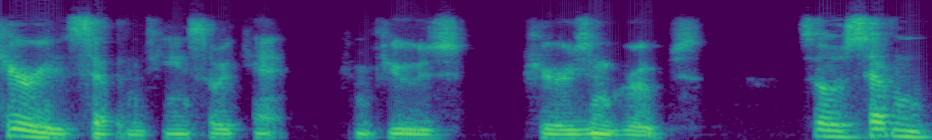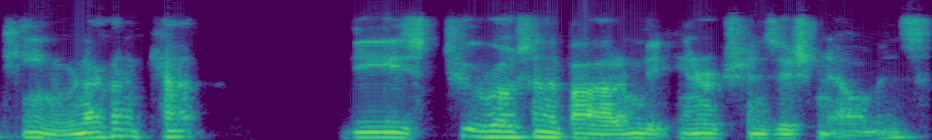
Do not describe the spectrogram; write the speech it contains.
period 17, so we can't confuse periods and groups. So 17, we're not going to count these two rows on the bottom, the inner transition elements.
